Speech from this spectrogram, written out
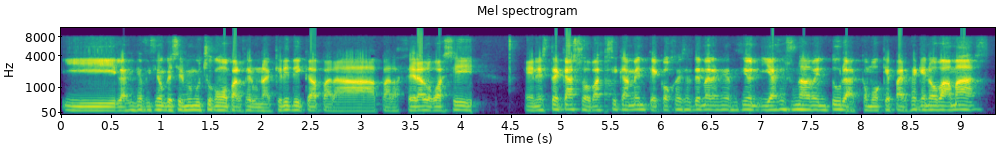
y la ciencia ficción que sirve mucho como para hacer una crítica, para, para, hacer algo así, en este caso, básicamente coges el tema de la ciencia ficción y haces una aventura como que parece que no va más,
